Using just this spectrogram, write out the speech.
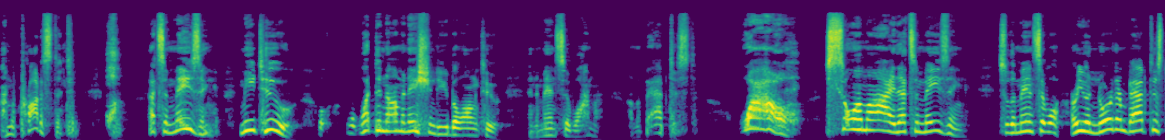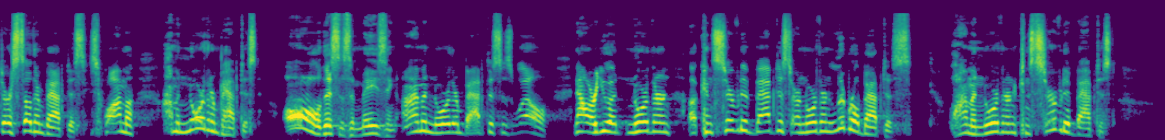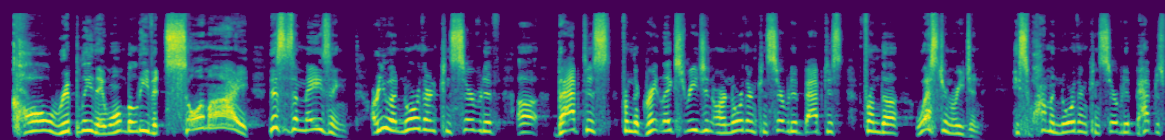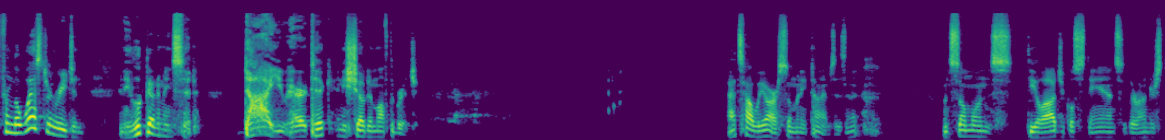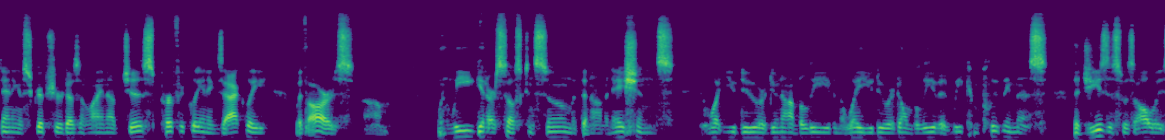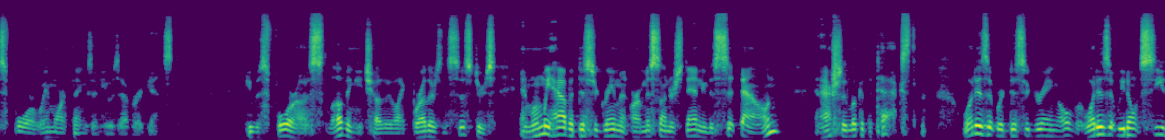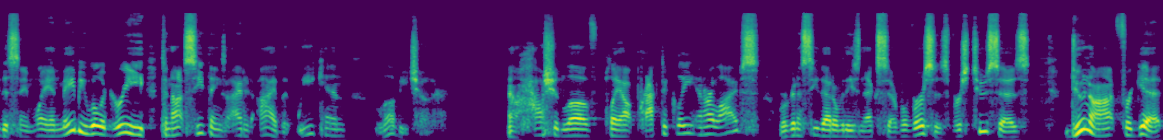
I'm a Protestant. Well, that's amazing. Me too. What denomination do you belong to? And the man said, Well, I'm a, I'm a Baptist. Wow. So am I. That's amazing. So the man said, Well, are you a Northern Baptist or a Southern Baptist? He said, Well, I'm a, I'm a Northern Baptist. Oh, this is amazing. I'm a Northern Baptist as well. Now, are you a Northern a Conservative Baptist or a Northern Liberal Baptist? Well, I'm a Northern Conservative Baptist. Call Ripley, they won't believe it. So am I. This is amazing. Are you a Northern Conservative uh, Baptist from the Great Lakes region or a Northern Conservative Baptist from the Western region? He said, Well, I'm a Northern Conservative Baptist from the Western region. And he looked at him and he said, Die, you heretic. And he shoved him off the bridge. That's how we are so many times, isn't it? When someone's theological stance or their understanding of Scripture doesn't line up just perfectly and exactly with ours, um, when we get ourselves consumed with denominations and what you do or do not believe and the way you do or don't believe it, we completely miss that Jesus was always for way more things than he was ever against. He was for us loving each other like brothers and sisters. And when we have a disagreement or a misunderstanding, to sit down and actually look at the text. What is it we're disagreeing over? What is it we don't see the same way? And maybe we'll agree to not see things eye to eye, but we can love each other. Now, how should love play out practically in our lives? We're going to see that over these next several verses. Verse 2 says, Do not forget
